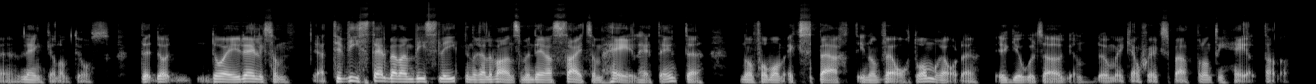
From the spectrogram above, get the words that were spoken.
eh, länkar de till oss. Det, då, då, är ju det liksom, ja, till viss del blir det en viss liten relevans men deras sajt som helhet är inte någon form av expert inom vårt område i Googles ögon. De är kanske expert på någonting helt annat.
